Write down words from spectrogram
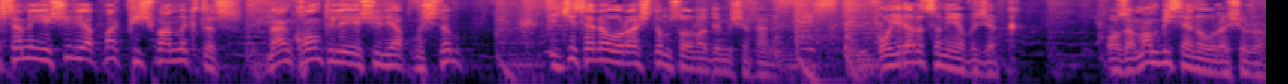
Saçlarını yeşil yapmak pişmanlıktır. Ben komple yeşil yapmıştım. İki sene uğraştım sonra demiş efendim. O yarısını yapacak. O zaman bir sene uğraşır o.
